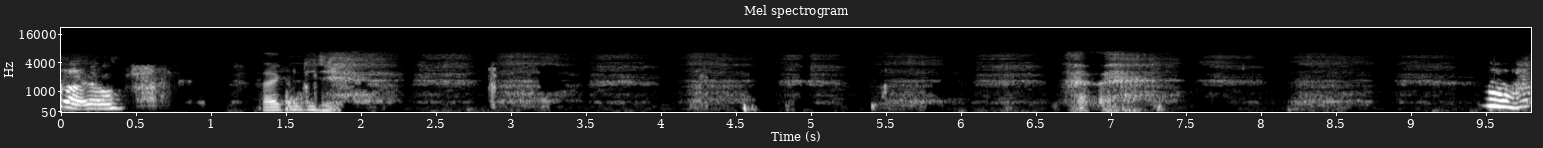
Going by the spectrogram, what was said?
là là. Ah.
